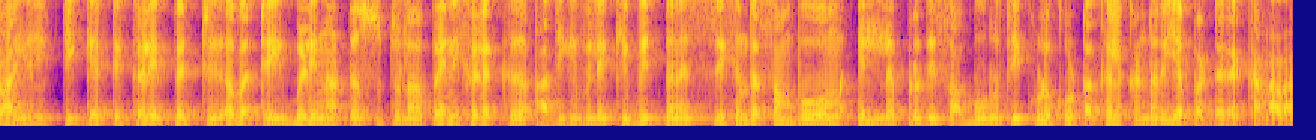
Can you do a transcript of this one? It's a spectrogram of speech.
ரயில் டிக்கெட்டுகளை பெற்று அவற்றை வெளிநாட்டு சுற்றுலா பயணிகளுக்கு அதிக விலைக்கு விற்பனை செய்கின்ற சம்பவம் எல்லப்பிரதேச அபிவிருத்தி குழு கூட்டத்தில் கண்டறியப்பட்டிருக்கிறது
